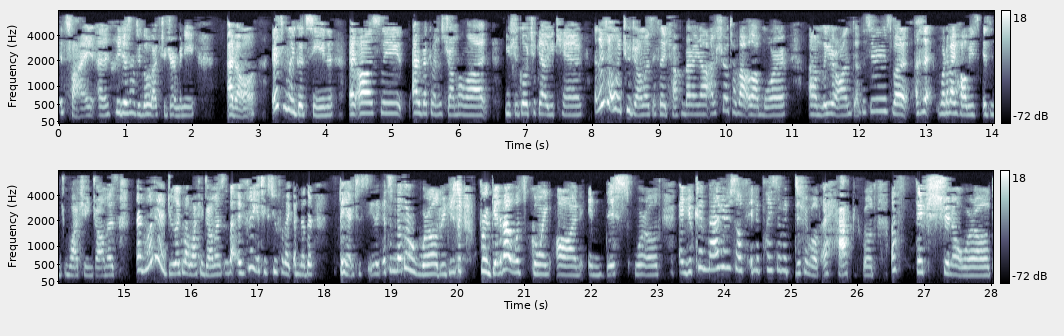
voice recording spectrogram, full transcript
it's fine. And he doesn't have to go back to Germany at all. It's a really good scene, and honestly, I recommend this drama a lot. You should go check it out. You can. And there's only two dramas I feel like talking about right now. I'm sure I'll talk about a lot more um later on throughout the series. But one of my hobbies isn't watching dramas. And one thing I do like about watching dramas is that I feel like it takes you from like another fantasy. Like it's another world where you can just like forget about what's going on in this world, and you can imagine yourself in a place of a different world, a happy world, a fictional world.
